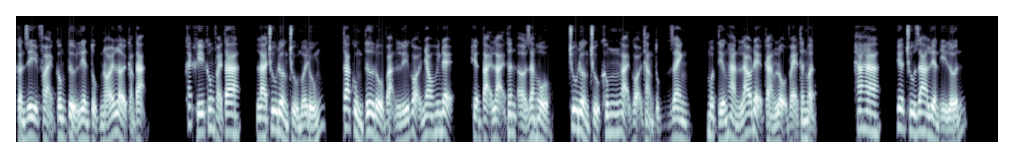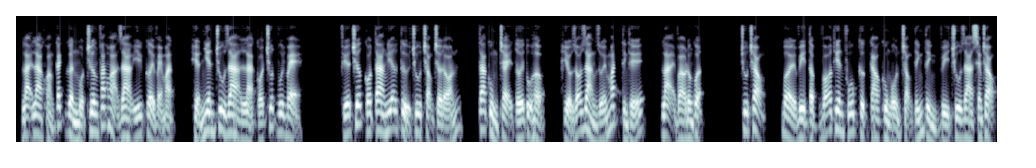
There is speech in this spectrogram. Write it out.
cần gì phải công tử liên tục nói lời cảm tạ. Khách khí không phải ta, là chu đường chủ mới đúng, ta cùng tư đồ vạn lý gọi nhau huynh đệ, hiện tại lại thân ở giang hồ, chu đường chủ không ngại gọi thẳng tục danh, một tiếng hàn lao đệ càng lộ vẻ thân mật. Ha ha, kia chu gia liền ý lớn. Lại là khoảng cách gần một chương phát họa ra ý cười vẻ mặt, hiển nhiên chu gia là có chút vui vẻ. Phía trước có ta nghĩa tử chu trọng chờ đón, ta cùng chạy tới tụ hợp, hiểu rõ ràng dưới mắt tình thế, lại vào đông quận. Chu trọng bởi vì tập võ thiên phú cực cao cùng ổn trọng tính tình vì chu gia xem trọng.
